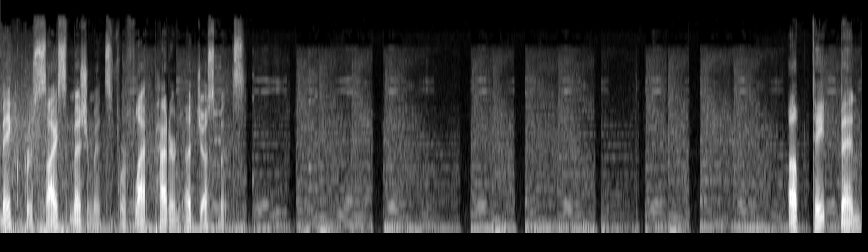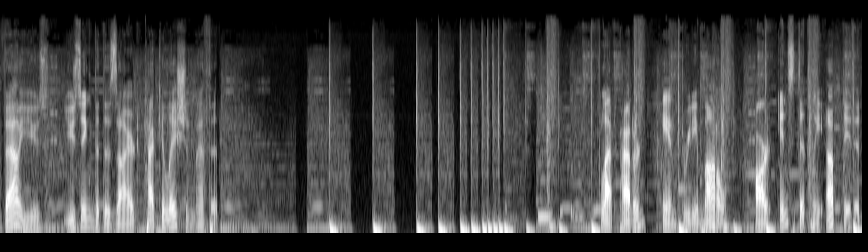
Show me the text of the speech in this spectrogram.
Make precise measurements for flat pattern adjustments. Update bend values using the desired calculation method. Flat pattern and 3D model are instantly updated.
